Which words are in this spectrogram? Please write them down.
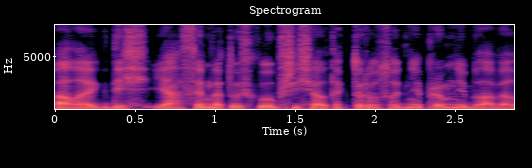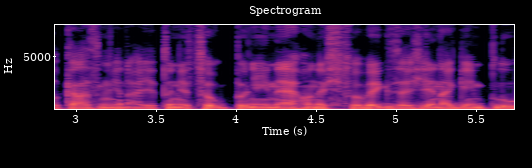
ale když já jsem na tu školu přišel, tak to rozhodně pro mě byla velká změna. Je to něco úplně jiného, než člověk zažije na Gimplu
